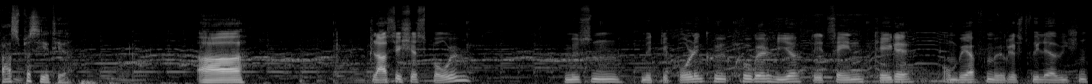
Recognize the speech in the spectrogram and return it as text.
Was passiert hier? Äh, klassisches Bowlen. Müssen mit der Bowlingkugel hier die 10 Kegel umwerfen, möglichst viele erwischen.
